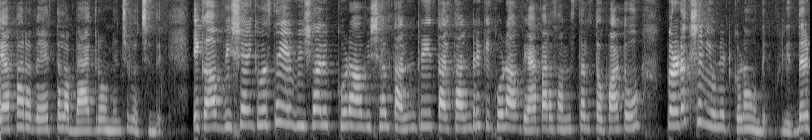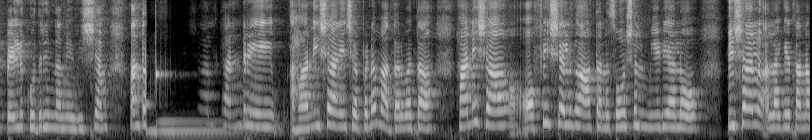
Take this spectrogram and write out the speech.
వ్యాపార వేత్తల బ్యాక్గ్రౌండ్ నుంచి వచ్చింది. ఇక విషయానికి వస్తే విశాల్కి కూడా విశాల్ తండ్రి తండ్రికి కూడా వ్యాపార సంస్థలతో పాటు ప్రొడక్షన్ యూనిట్ కూడా ఉంది. వీళ్ళిద్దరి పెళ్ళి కుదిరిందనే విషయం అంత తండ్రి హనీషా అని చెప్పడం ఆ తర్వాత హనీషా అఫీషియల్గా తన సోషల్ మీడియాలో విశాల్ అలాగే తన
